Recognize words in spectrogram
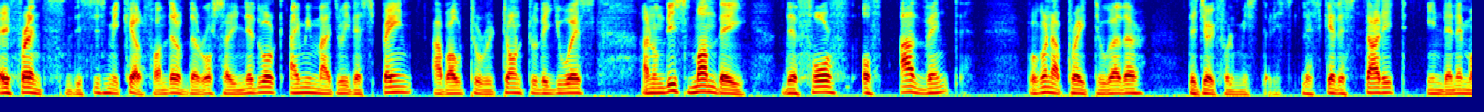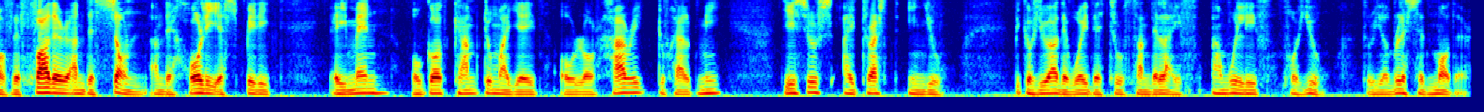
Hey friends, this is Mikel, founder of the Rosary Network. I'm in Madrid, Spain, about to return to the US. And on this Monday, the 4th of Advent, we're going to pray together the joyful mysteries. Let's get started in the name of the Father and the Son and the Holy Spirit. Amen. O God, come to my aid. O Lord, hurry to help me. Jesus, I trust in you because you are the way, the truth, and the life, and we live for you through your blessed Mother,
